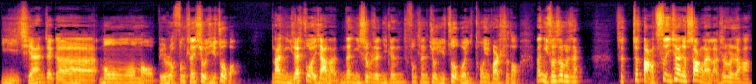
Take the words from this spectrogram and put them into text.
以前这个某某某某，比如说丰臣秀吉做过，那你再做一下子，那你是不是你跟丰臣秀吉做过同一块石头？那你说是不是？这这档次一下就上来了，是不是哈？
